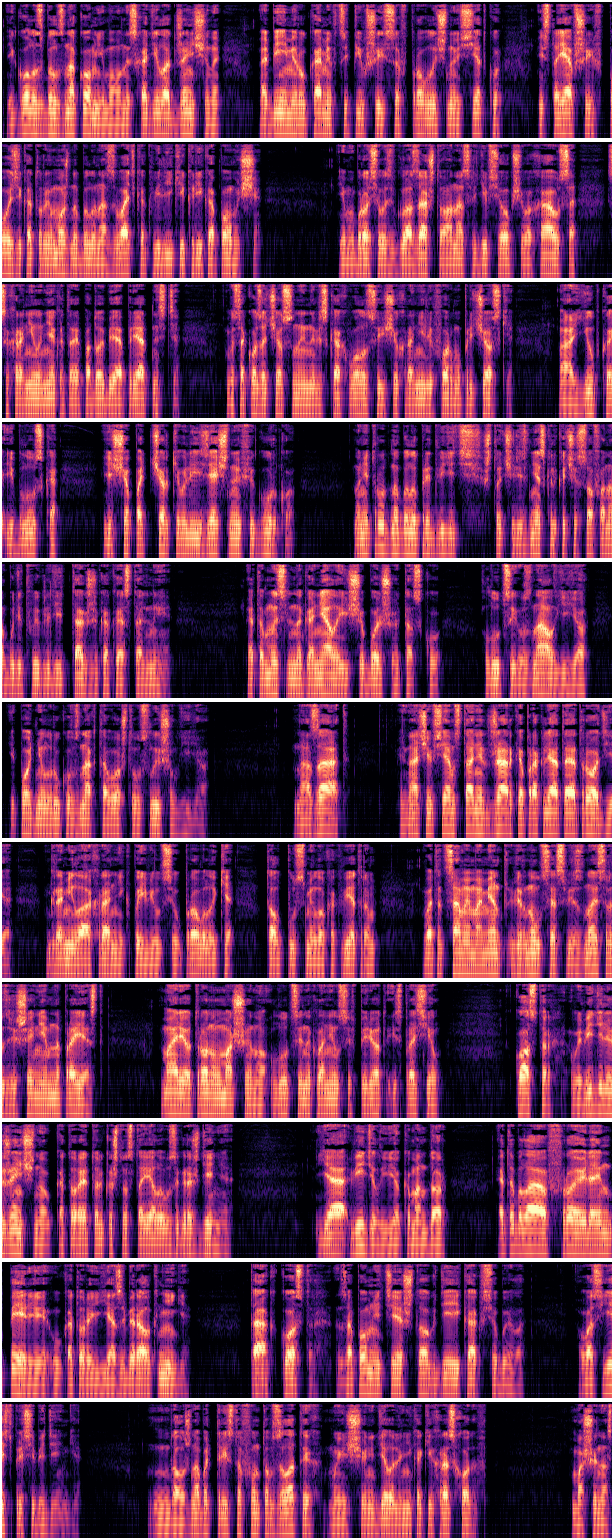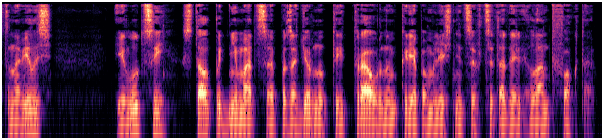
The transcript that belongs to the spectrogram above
И голос был знаком ему, он исходил от женщины, обеими руками вцепившейся в проволочную сетку и стоявшей в позе, которую можно было назвать как великий крик о помощи. Ему бросилось в глаза, что она среди всеобщего хаоса сохранила некоторое подобие опрятности. Высоко зачесанные на висках волосы еще хранили форму прически, а юбка и блузка еще подчеркивали изящную фигурку. Но нетрудно было предвидеть, что через несколько часов она будет выглядеть так же, как и остальные. Эта мысль нагоняла еще большую тоску. Луций узнал ее и поднял руку в знак того, что услышал ее. «Назад! Иначе всем станет жарко, проклятое отродье!» Громила охранник появился у проволоки, толпу смело как ветром. В этот самый момент вернулся связной с разрешением на проезд. Марио тронул машину, Луций наклонился вперед и спросил. «Костер, вы видели женщину, которая только что стояла у заграждения?» «Я видел ее, командор. Это была Фройляйн Перри, у которой я забирал книги. «Так, Костер, запомните, что, где и как все было. У вас есть при себе деньги?» «Должна быть 300 фунтов золотых. Мы еще не делали никаких расходов». Машина остановилась, и Луций стал подниматься по задернутой траурным крепом лестнице в цитадель Ландфокта.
